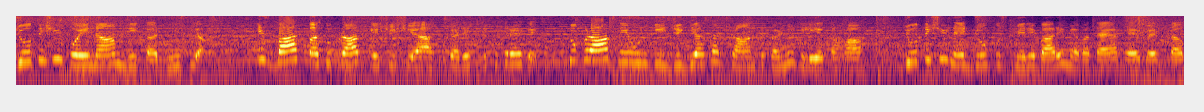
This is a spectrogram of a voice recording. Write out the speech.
ज्योतिषी को इनाम देकर भेज दिया। इस बात पर सुकरात के शिष्य आश्चर्यचकित रह गए। सुकरात ने उनकी जिज्ञासा शांत करने के लिए कहा, ज्योतिषी ने जो कुछ मेरे बारे में बताया है, वह सब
